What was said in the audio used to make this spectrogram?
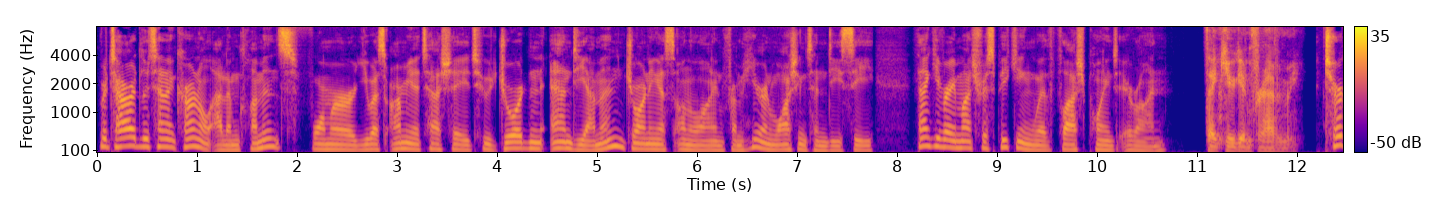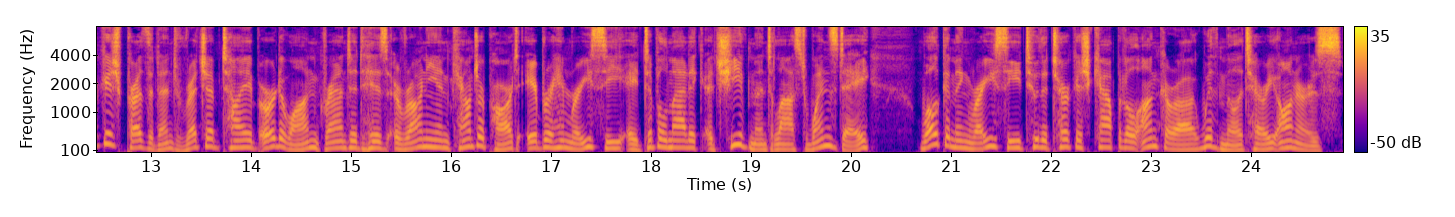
Retired Lieutenant Colonel Adam Clements, former U.S. Army attache to Jordan and Yemen, joining us on the line from here in Washington, D.C. Thank you very much for speaking with Flashpoint Iran. Thank you again for having me. Turkish President Recep Tayyip Erdogan granted his Iranian counterpart Ebrahim Raisi a diplomatic achievement last Wednesday, welcoming Raisi to the Turkish capital Ankara with military honors.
